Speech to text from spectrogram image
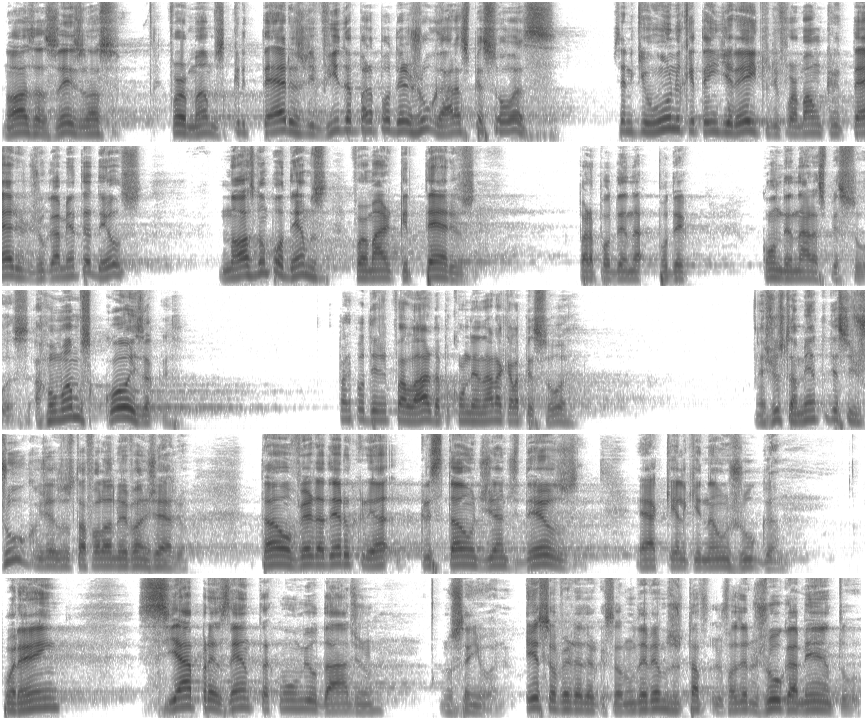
Nós, às vezes, nós formamos critérios de vida para poder julgar as pessoas sendo que o único que tem direito de formar um critério de julgamento é Deus. Nós não podemos formar critérios para poder, poder condenar as pessoas. Arrumamos coisa para poder falar, para condenar aquela pessoa. É justamente desse julgo que Jesus está falando no Evangelho. Então, o verdadeiro cristão diante de Deus é aquele que não julga. Porém, se apresenta com humildade no Senhor. Esse é o verdadeiro cristão. Não devemos estar fazendo julgamento.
